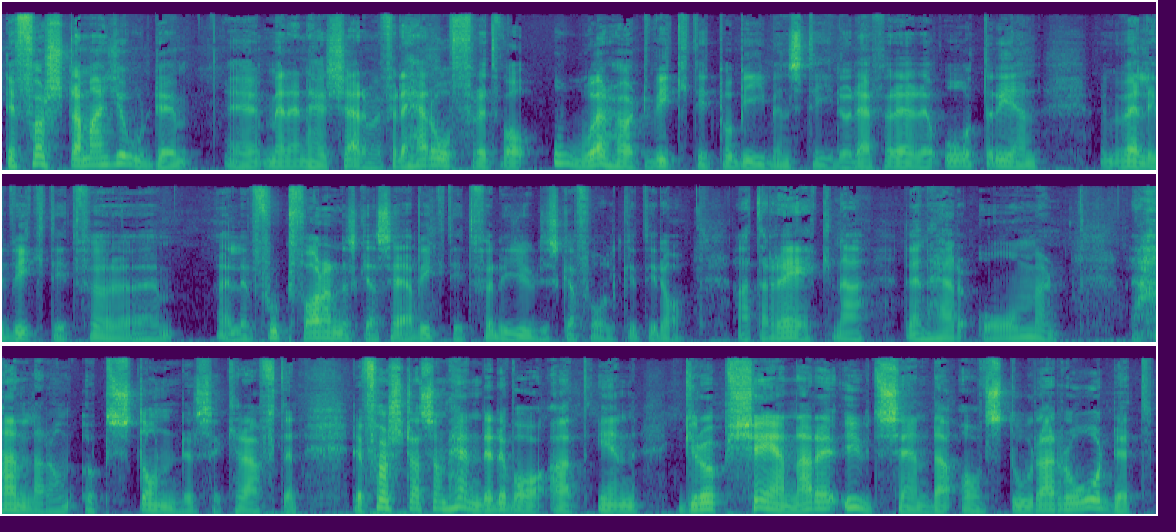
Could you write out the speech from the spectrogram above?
Det första man gjorde eh, med den här kärmen, för det här offret var oerhört viktigt på Bibelns tid och därför är det återigen väldigt viktigt för, eh, eller fortfarande ska jag säga viktigt för det judiska folket idag, att räkna den här omern. Det handlar om uppståndelsekraften. Det första som hände det var att en grupp tjänare utsända av Stora rådet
